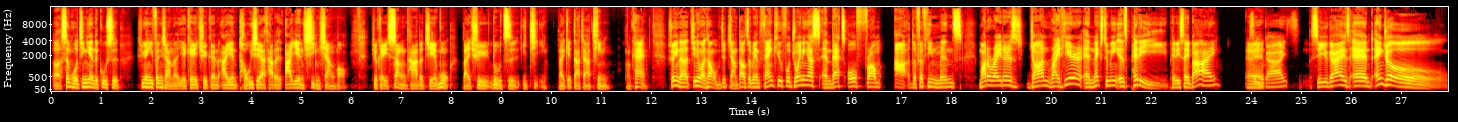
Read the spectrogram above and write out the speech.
呃生活经验的故事，愿意分享呢，也可以去跟阿燕投一下他的阿燕信箱哦，就可以上他的节目来去录制一集来给大家听。OK，所以呢，今天晚上我们就讲到这边。Thank you for joining us, and that's all from uh, the 15 Minutes moderators. John right here, and next to me is Petty. Petty, say bye. See you guys. See you guys, and Angel.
